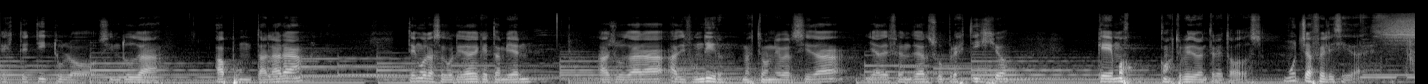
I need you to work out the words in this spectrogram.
este título sin duda apuntalará, tengo la seguridad de que también ayudará a difundir nuestra universidad y a defender su prestigio que hemos construido entre todos. Muchas felicidades.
